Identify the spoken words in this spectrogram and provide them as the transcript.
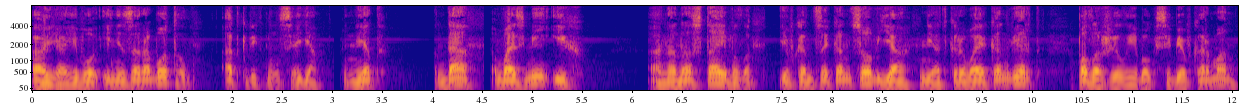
«А я его и не заработал», — откликнулся я. «Нет». «Да, возьми их». Она настаивала, и в конце концов я, не открывая конверт, положил его к себе в карман.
